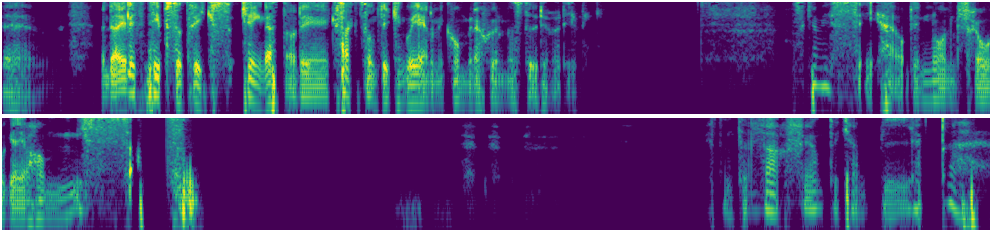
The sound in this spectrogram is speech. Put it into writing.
Eh, men det är lite tips och tricks kring detta och det är exakt sånt vi kan gå igenom i kombination med studierådgivning. Ska vi se här om det är någon fråga jag har missat. Jag vet inte varför jag inte kan bläddra här.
